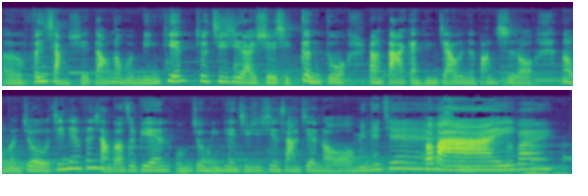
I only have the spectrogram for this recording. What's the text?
呃分享学到，那我们明天就继续来学习更多让大家感情加温的方式喽。那我们就今天分享到这边，我们就明天继续线上见喽，明天见，拜拜拜拜。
